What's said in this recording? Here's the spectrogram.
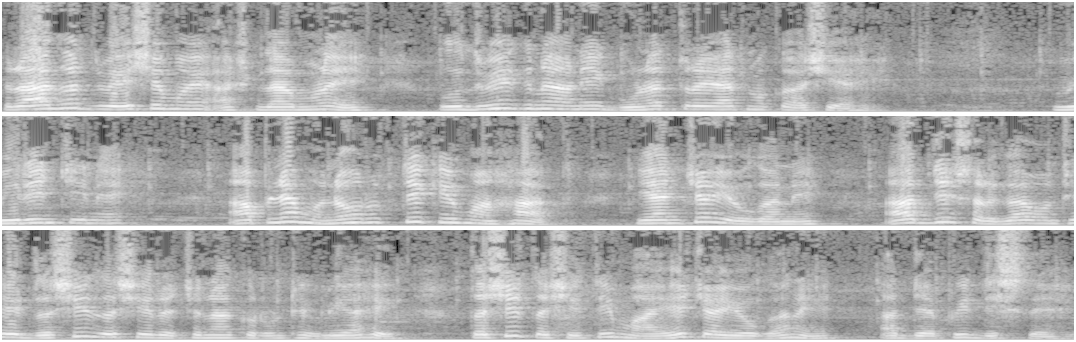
रागद्वेषमय असल्यामुळे उद्विग्न आणि गुणत्रयात्मक अशी आहे. विरिंचीने आपल्या मनोवृत्ती किंवा हात यांच्या योगाने आद्य सर्गामध्ये जशी जशी रचना करून ठेवली आहे तशी तशी ती मायेच्या योगाने अद्यापी दिसते आहे.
